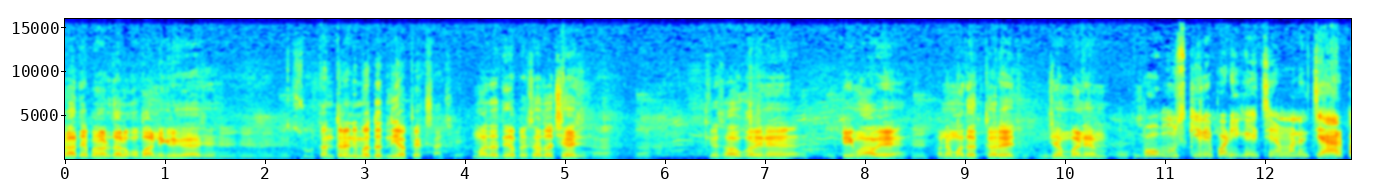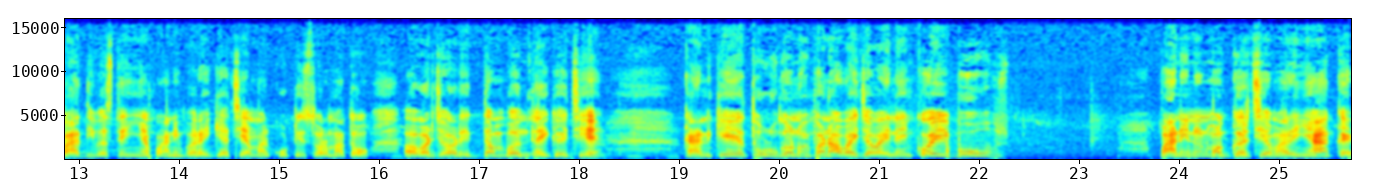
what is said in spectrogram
રાતે પણ અડધા લોકો બહાર નીકળી ગયા છે. શું તંત્રની મદદની અપેક્ષા છે? મદદની અપેક્ષા તો છે જ. કે સાવ કરીને ટીમ આવે અને મદદ કરે જેમ બને એમ. બહુ મુશ્કેલી પડી ગઈ છે. મને ચાર પાંચ દિવસથી અહીંયા પાણી ભરાઈ ગયા છે. અમારા કોટેશ્વરમાં તો અવર જવર એકદમ બંધ થઈ ગઈ છે. કારણ કે થોડું ઘણું પણ અવાય જવાય નહીં. કોઈ બહુ પાણીનું મગર છે અમારે અહીંયા, કે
